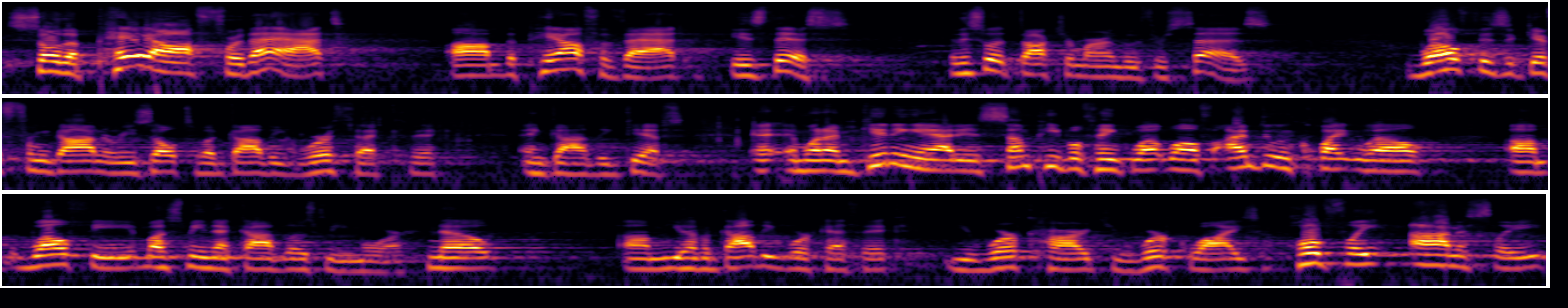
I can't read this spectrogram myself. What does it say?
so the payoff for that, um, the payoff of that is this. And this is what Dr. Martin Luther says Wealth is a gift from God and a result of a godly worth ethic and godly gifts. And, and what I'm getting at is some people think, well, well if I'm doing quite well, um, wealthy, it must mean that God loves me more. No. Um, you have a godly work ethic, you work hard, you work wise, hopefully, honestly,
